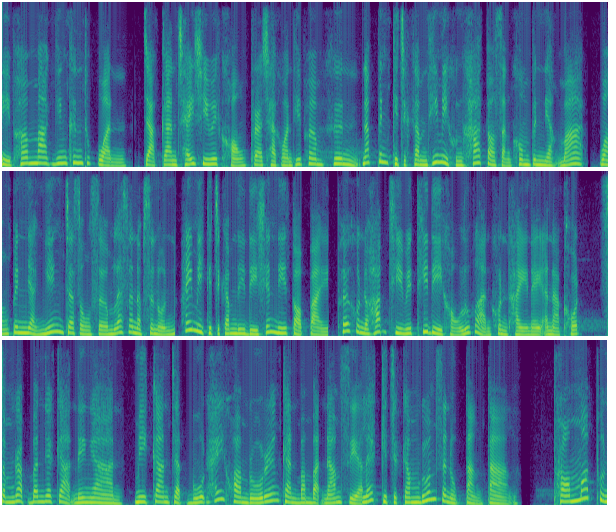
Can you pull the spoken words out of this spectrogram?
มีเพิ่มมากยิ่งขึ้นทุกวัน จากการใช้ชีวิตของประชากรที่เพิ่มขึ้น นับเป็นกิจกรรมที่มีคุณค่าต่อสังคมเป็นอย่างมาก หวังเป็นอย่างยิ่งจะส่งเสริมและสนับสนุน ให้มีกิจกรรมดีๆ เช่นนี้ต่อไป เพื่อคุณภาพชีวิตที่ดีของลูกหลานคนไทยในอนาคตสำหรับบรรยากาศในงาน มีการจัดบูธให้ความรู้เรื่องการบำบัดน้ำเสียและกิจกรรมร่วมสนุกต่างๆ พร้อมมอบทุน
